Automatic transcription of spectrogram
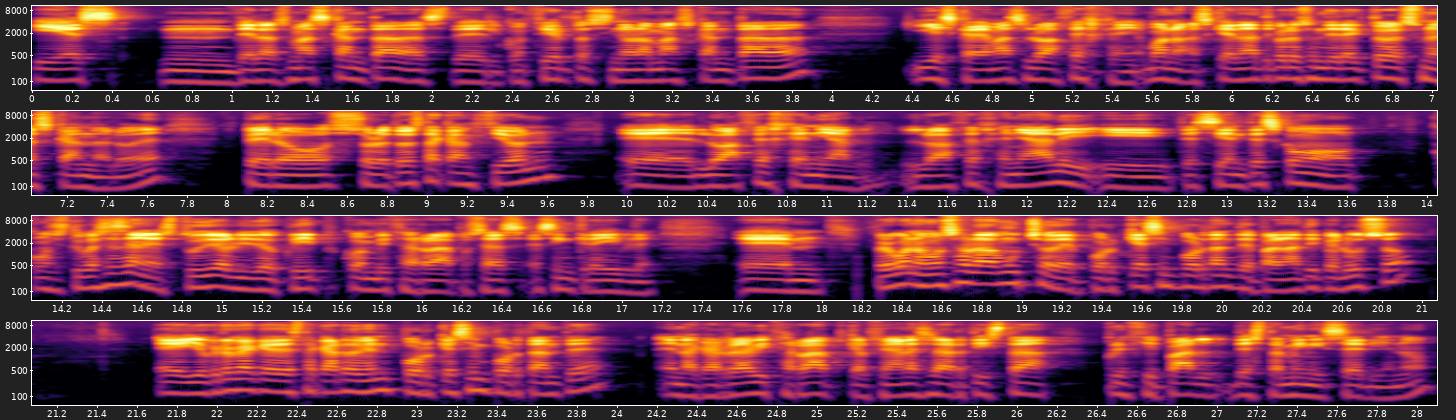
y es mm, de las más cantadas del concierto, si no la más cantada, y es que además lo hace genial. Bueno, es que Nati Peluso en directo es un escándalo, ¿eh? Pero sobre todo esta canción eh, lo hace genial, lo hace genial y, te sientes como, como si estuvieses en el estudio del videoclip con Bizarrap, o sea, es, increíble. Em, pero bueno, hemos hablado mucho de por qué es importante para Nati Peluso. Eh, yo creo que hay que destacar también por qué es importante en la carrera de Bizarrap, que al final es el artista principal de esta miniserie, ¿no?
